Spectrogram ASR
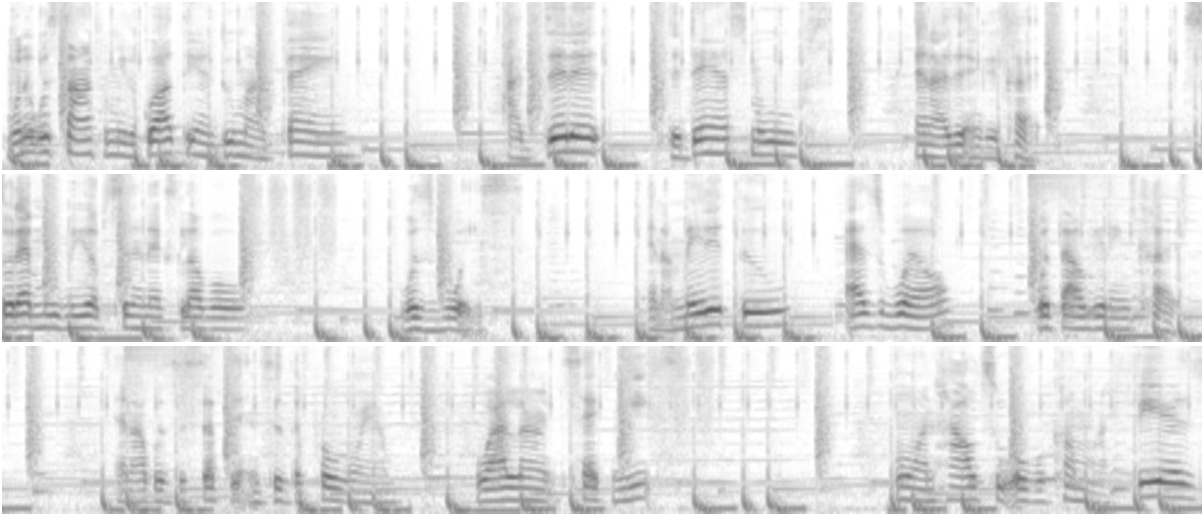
when it was time for me to go out there and do my thing, I did it, the dance moves, and I didn't get cut. So that moved me up to the next level was voice. And I made it through as well without getting cut. And I was accepted into the program where I learned techniques on how to overcome my fears,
